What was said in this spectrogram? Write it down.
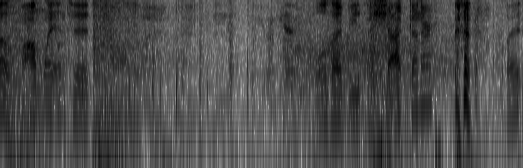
Oh, bomb went into tunnel anyway. Okay. Bullseye beat a shotgunner? what?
